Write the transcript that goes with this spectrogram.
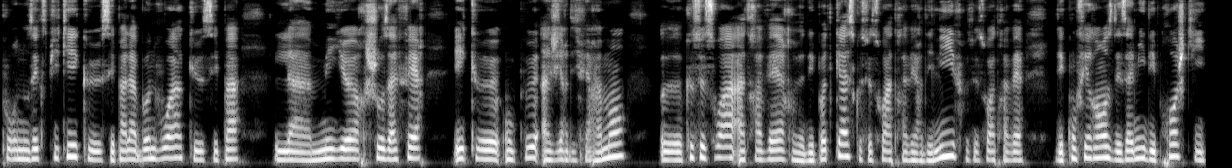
pour nous expliquer que c'est pas la bonne voie, que c'est pas la meilleure chose à faire et que on peut agir différemment, euh, que ce soit à travers euh, des podcasts, que ce soit à travers des livres, que ce soit à travers des conférences, des amis, des proches qui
